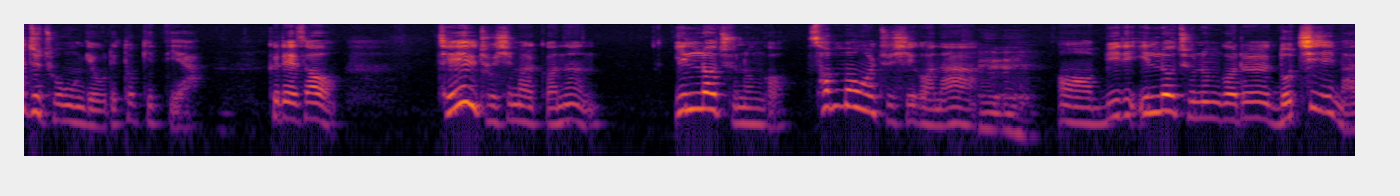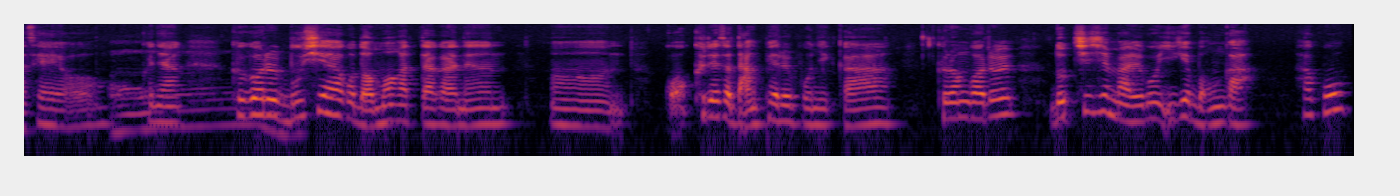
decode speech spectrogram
아주 좋은 게 우리 토끼띠야. 그래서 제일 조심할 거는 일러주는 거. 선몽을 주시거나 예, 예. 어, 미리 일러주는 거를 놓치지 마세요. 어. 그냥 그거를 무시하고 넘어갔다가는 어, 꼭 그래서 낭패를 보니까 그런 거를 놓치지 말고 이게 뭔가 하고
